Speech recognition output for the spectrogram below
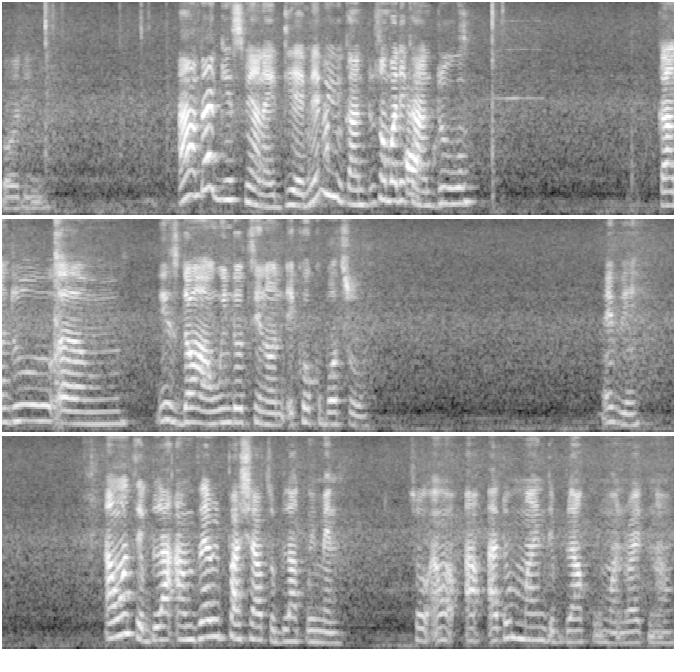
body ah that gives me an idea maybe you can do somebody can do can do um this door and window thing on a coke bottle maybe I want a black. I'm very partial to black women, so I, I I don't mind the black woman right now.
